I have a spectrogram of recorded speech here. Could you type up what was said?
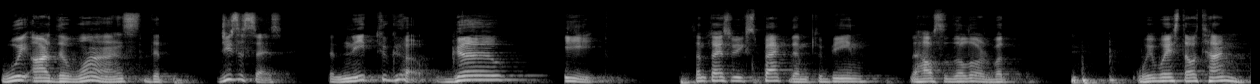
we are the ones that Jesus says that need to go. Go eat. Sometimes we expect them to be in the house of the Lord, but we waste our time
